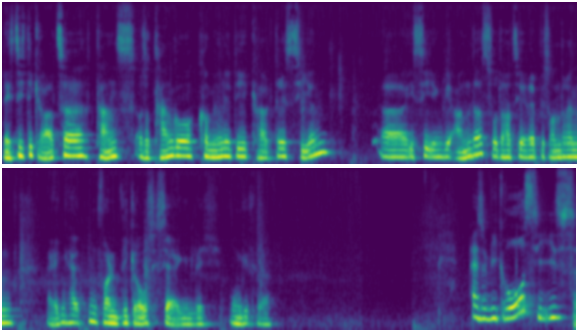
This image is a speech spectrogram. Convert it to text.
Lässt sich die Grazer Tanz, also Tango-Community charakterisieren? Ist sie irgendwie anders oder hat sie ihre besonderen Eigenheiten? Vor allem, wie groß ist sie eigentlich ungefähr? Also wie groß sie ist,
